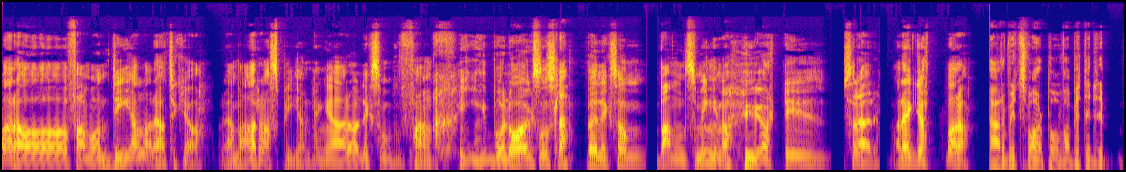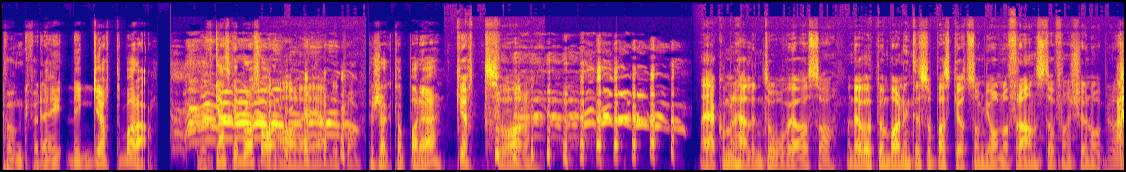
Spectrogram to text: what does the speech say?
bara och fan vara en del av det tycker jag. Det här med alla spelningar och liksom fan skivbolag som släpper liksom band som ingen har hört i sådär. Ja, det är gött bara. Arvids svar på vad betyder punk för dig? Det är gött bara. Det är ett ganska bra svar. Ja, det är jävligt bra. Försök toppa det. Gött svar. Nej, jag kommer heller inte ihåg vad jag sa. Men det var uppenbarligen inte så pass gött som John och Frans då från Tjernobyl.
